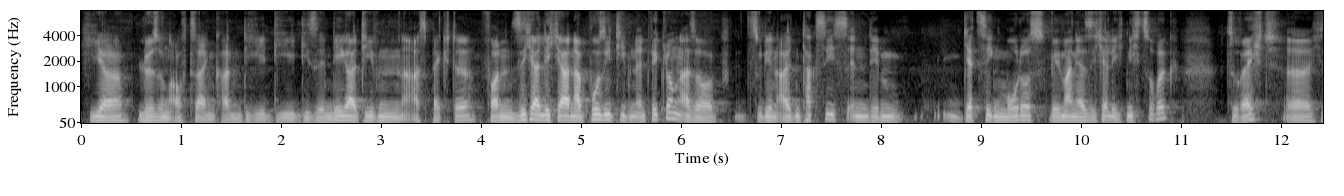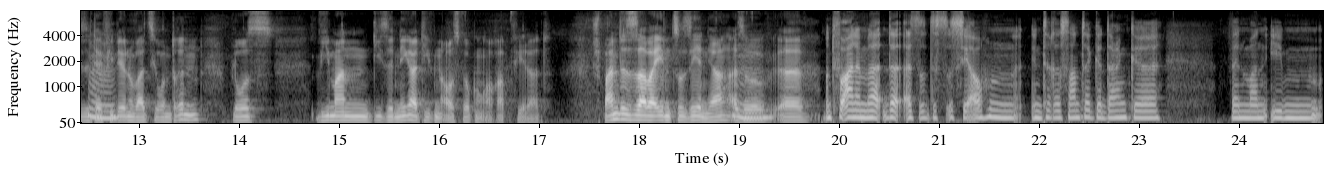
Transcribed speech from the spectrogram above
hier Lösungen aufzeigen kann, die, die diese negativen Aspekte von sicherlich ja einer positiven Entwicklung, also zu den alten Taxis in dem jetzigen Modus will man ja sicherlich nicht zurück. Zu Recht, äh, hier sind mhm. ja viele Innovationen drin, bloß wie man diese negativen Auswirkungen auch abfedert. Spannend ist es aber eben zu sehen, ja. Also, mhm. äh, Und vor allem, also das ist ja auch ein interessanter Gedanke, wenn man eben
